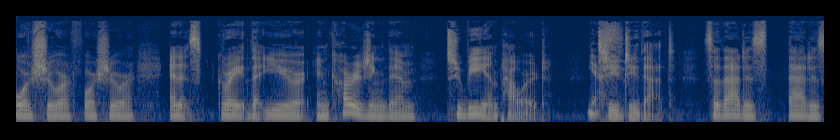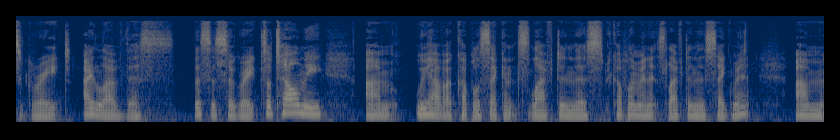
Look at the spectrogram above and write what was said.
for sure, for sure. And it's great that you're encouraging them to be empowered Yes. to do that. So that is that is great. I love this. This is so great. So tell me, um, we have a couple of seconds left in this, a couple of minutes left in this segment. Um,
